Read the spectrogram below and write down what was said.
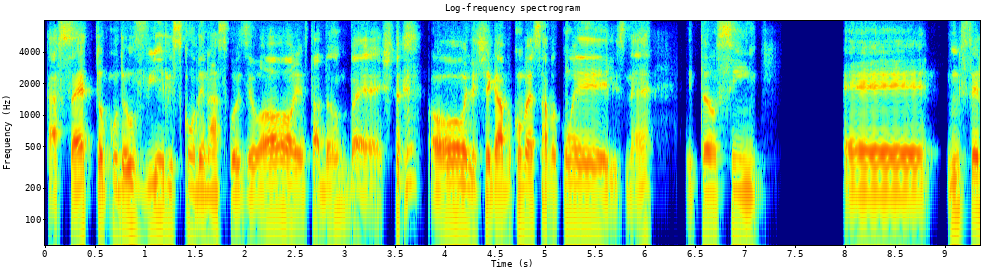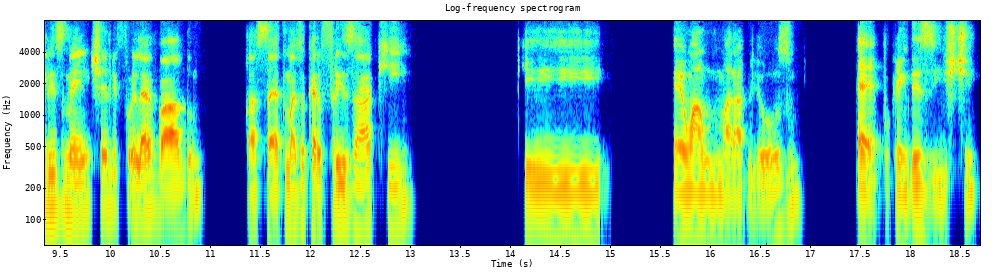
tá certo? Então, quando eu vi eles escondendo as coisas, eu, olha, tá dando besta, olha, chegava, conversava com eles, né? Então, assim, é, infelizmente ele foi levado, tá certo? Mas eu quero frisar aqui que é um aluno maravilhoso, é, porque ainda existe,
